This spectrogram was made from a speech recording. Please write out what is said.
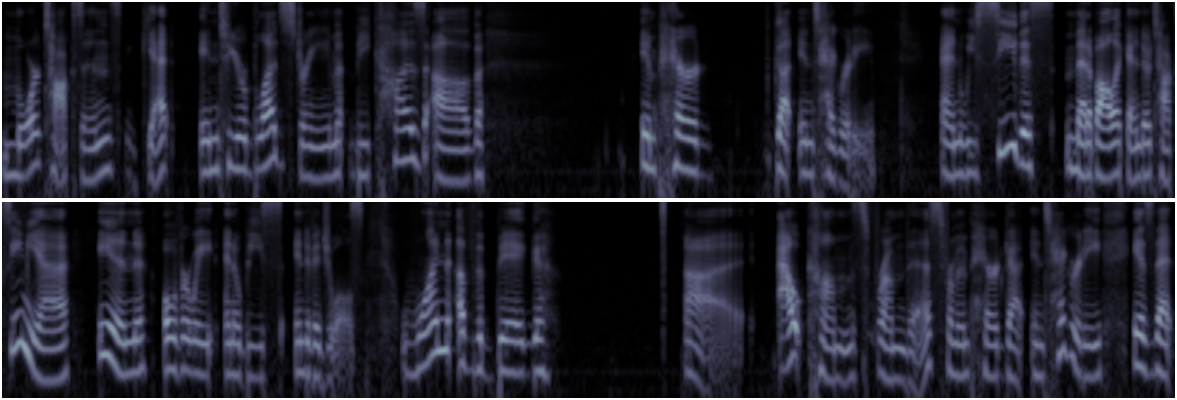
more toxins get into your bloodstream because of impaired gut integrity. And we see this metabolic endotoxemia in overweight and obese individuals. One of the big uh, outcomes from this, from impaired gut integrity, is that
